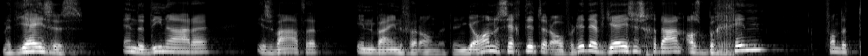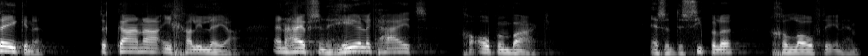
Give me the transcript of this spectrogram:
met Jezus en de dienaren is water in wijn veranderd. En Johannes zegt dit erover. Dit heeft Jezus gedaan als begin van de tekenen te Cana in Galilea. En hij heeft zijn heerlijkheid geopenbaard. En zijn discipelen geloofden in hem.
